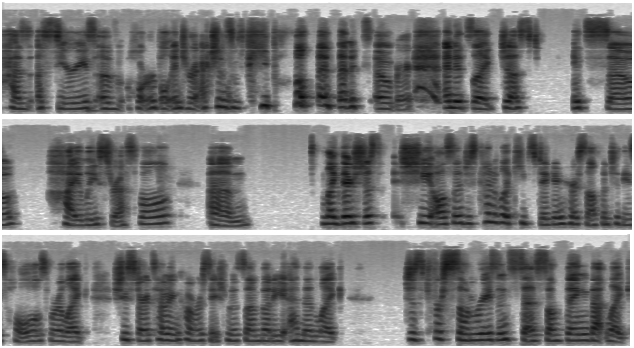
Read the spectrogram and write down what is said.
has a series of horrible interactions with people and then it's over and it's like just it's so highly stressful um like there's just she also just kind of like keeps digging herself into these holes where like she starts having a conversation with somebody and then like just for some reason says something that like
